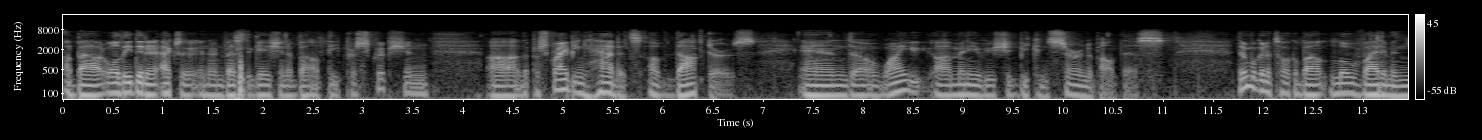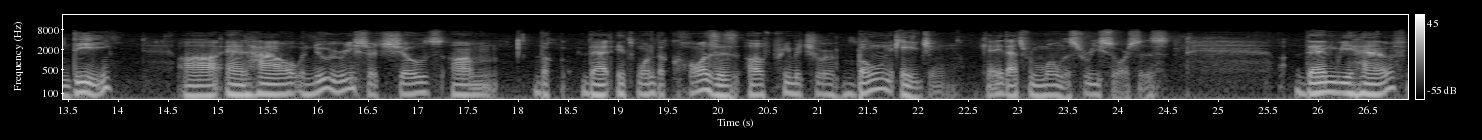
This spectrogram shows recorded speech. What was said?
about well they did an, actually an investigation about the prescription uh, the prescribing habits of doctors and uh, why uh, many of you should be concerned about this. Then we're going to talk about low vitamin D uh, and how new research shows um, the, that it's one of the causes of premature bone aging. Okay, that's from Wellness Resources. Then we have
